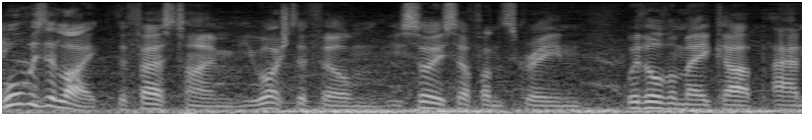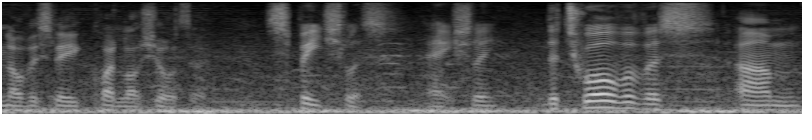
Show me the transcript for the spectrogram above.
what was it like the first time you watched the film? You saw yourself on screen with all the makeup and obviously quite a lot shorter. Speechless, actually. The 12 of us, um,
